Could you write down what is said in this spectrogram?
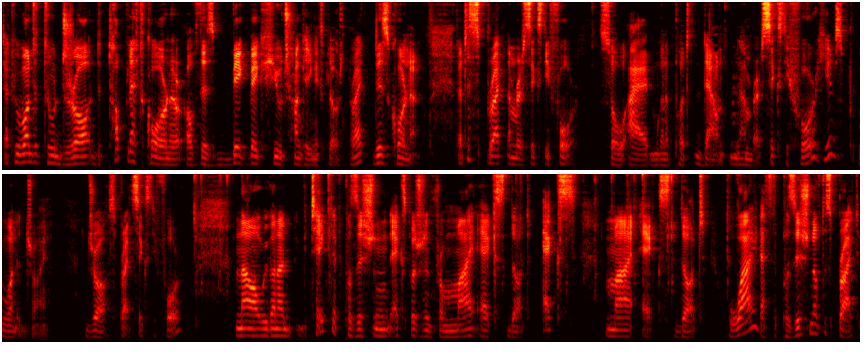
that we wanted to draw the top left corner of this big, big, huge hunking explosion, right? This corner. That is sprite number 64. So I'm going to put down number 64 here. We want to draw, draw sprite 64. Now we're going to take the position, the x position from my x dot x, my x dot y. That's the position of the sprite.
